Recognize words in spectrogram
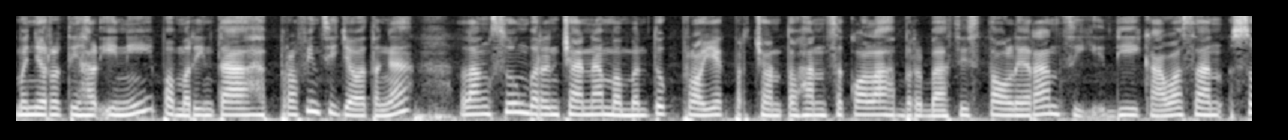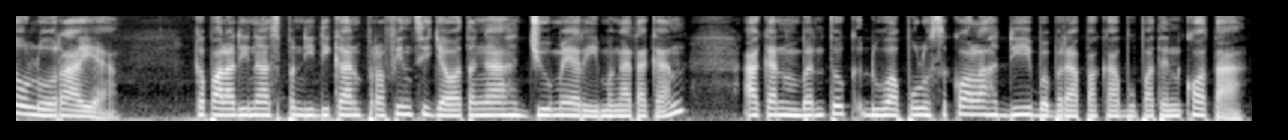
Menyoroti hal ini, pemerintah Provinsi Jawa Tengah langsung berencana membentuk proyek percontohan sekolah berbasis toleransi di kawasan Solo Raya. Kepala Dinas Pendidikan Provinsi Jawa Tengah Jumeri mengatakan akan membentuk 20 sekolah di beberapa kabupaten kota.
